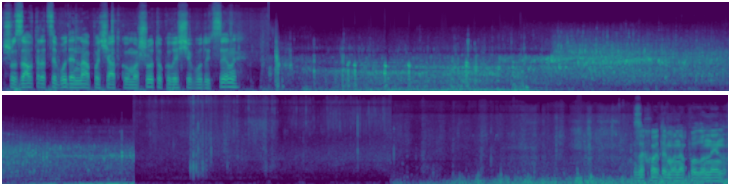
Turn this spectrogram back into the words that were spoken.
що завтра це буде на початку маршруту, коли ще будуть сили. Заходимо на полонину.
